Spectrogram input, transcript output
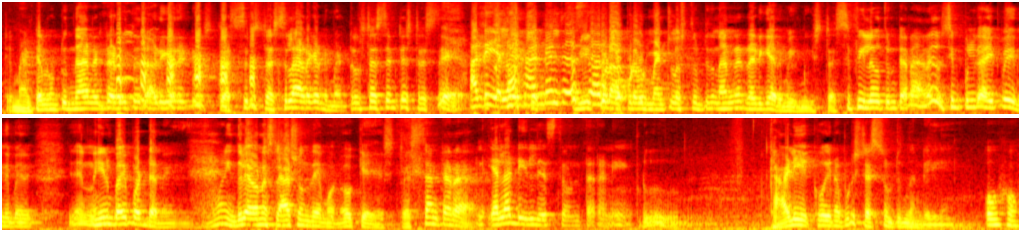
అంటే మెంటల్ ఉంటుందా అని అడుగుతుంది అడిగారంటే స్ట్రెస్ స్ట్రెస్లా అడగండి. మెంటల్ స్ట్రెస్ అంటే స్ట్రెస్సే. అంటే ఎలా హ్యాండిల్ మీకు కూడా అప్పుడప్పుడు మెంటల్ వస్తుంటుంది అన్నట్టు అడిగారు. మీకు మీకు స్ట్రెస్ ఫీల్ అవుతుంటారా అని సింపుల్గా అయిపోయింది. నేను భయపడ్డాను. ఇందులో ఏమైనా స్లాష్ ఉందేమో అని. ఓకే స్ట్రెస్ అంటారా? ఎలా డీల్ చేస్తూ ఉంటారని? ఇప్పుడు ఖాళీ ఎక్కువైనప్పుడు స్ట్రెస్ ఉంటుందండి. ఓహో.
